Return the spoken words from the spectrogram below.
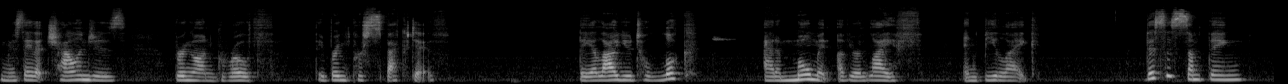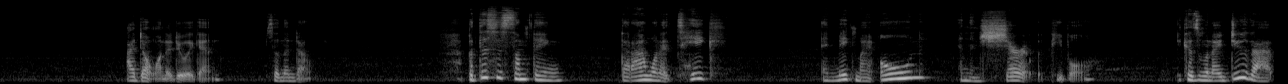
I'm going to say that challenges bring on growth, they bring perspective. They allow you to look at a moment of your life and be like, this is something I don't want to do again. So then don't. But this is something that I want to take and make my own and then share it with people. Because when I do that,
